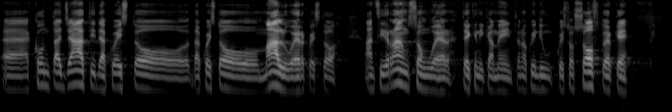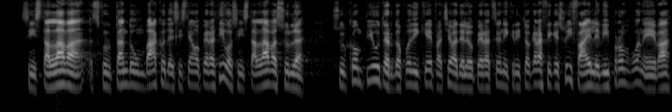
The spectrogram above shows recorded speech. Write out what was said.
eh, contagiati da questo, da questo malware, questo, anzi ransomware tecnicamente, no? quindi un, questo software che si installava sfruttando un bacco del sistema operativo, si installava sul, sul, computer, dopodiché faceva delle operazioni crittografiche sui file e vi proponeva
